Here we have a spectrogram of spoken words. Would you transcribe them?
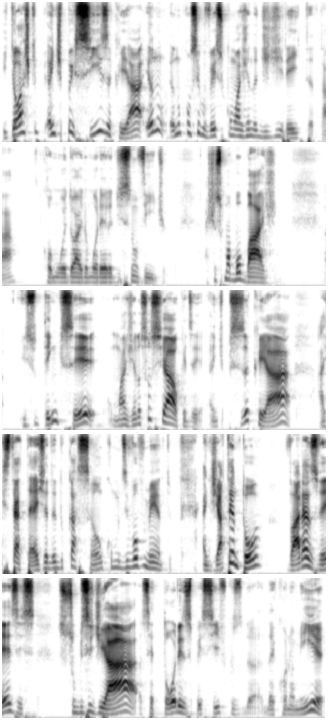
Então acho que a gente precisa criar. Eu não, eu não consigo ver isso como agenda de direita, tá? Como o Eduardo Moreira disse no vídeo. Acho isso uma bobagem. Isso tem que ser uma agenda social, quer dizer, a gente precisa criar a estratégia da educação como desenvolvimento. A gente já tentou várias vezes subsidiar setores específicos da, da economia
